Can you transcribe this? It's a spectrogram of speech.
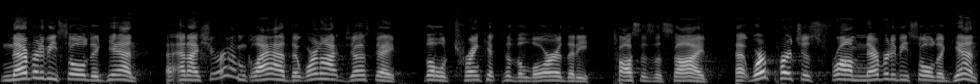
Never to be sold again. And I sure am glad that we're not just a little trinket to the Lord that he tosses aside. Uh, we're purchased from, never to be sold again.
